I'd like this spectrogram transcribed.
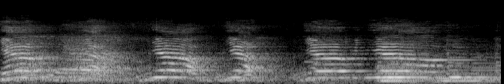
Ням-ням, ням-ням, ням-ням.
